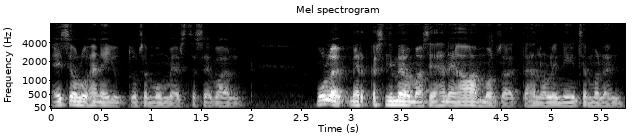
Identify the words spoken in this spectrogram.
ei se ollut hänen juttunsa mun mielestä, se vaan mulle merkkasi nimenomaan se hänen hahmonsa, että hän oli niin semmoinen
